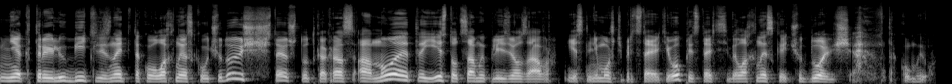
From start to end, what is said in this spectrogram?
некоторые любители, знаете, такого лохнесского чудовища считают, что это как раз оно это и есть тот самый плезиозавр. Если не можете представить его, представьте себе лохнесское чудовище в таком его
